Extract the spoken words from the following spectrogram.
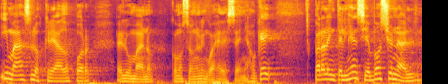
y más los creados por el humano, como son el lenguaje de señas, ¿ok? Para la inteligencia emocional,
